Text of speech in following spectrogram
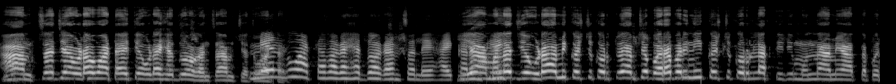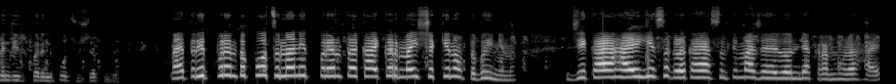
आमचा जेवढा वाटा आहे तेवढा ह्या दोघांचा आमच्यात वाटा मेन आहे. वाटा बघा ह्या दोघांचा लय हाय हे कारण की- आम्हाला जेवढा आम्ही कष्ट करतोय आमच्या बराबरीने कष्ट करू लागते ती म्हणून आम्ही आतापर्यंत इथपर्यंत पोहोचू शकलो. नाहीतर इथपर्यंत पोचणं आणि इथपर्यंत काय करणं हे शक्य नव्हतं बहिणीनं. जे काय आहे हे सगळं काय असेल ते माझ्या दोन लेकरांमुळे आहे.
